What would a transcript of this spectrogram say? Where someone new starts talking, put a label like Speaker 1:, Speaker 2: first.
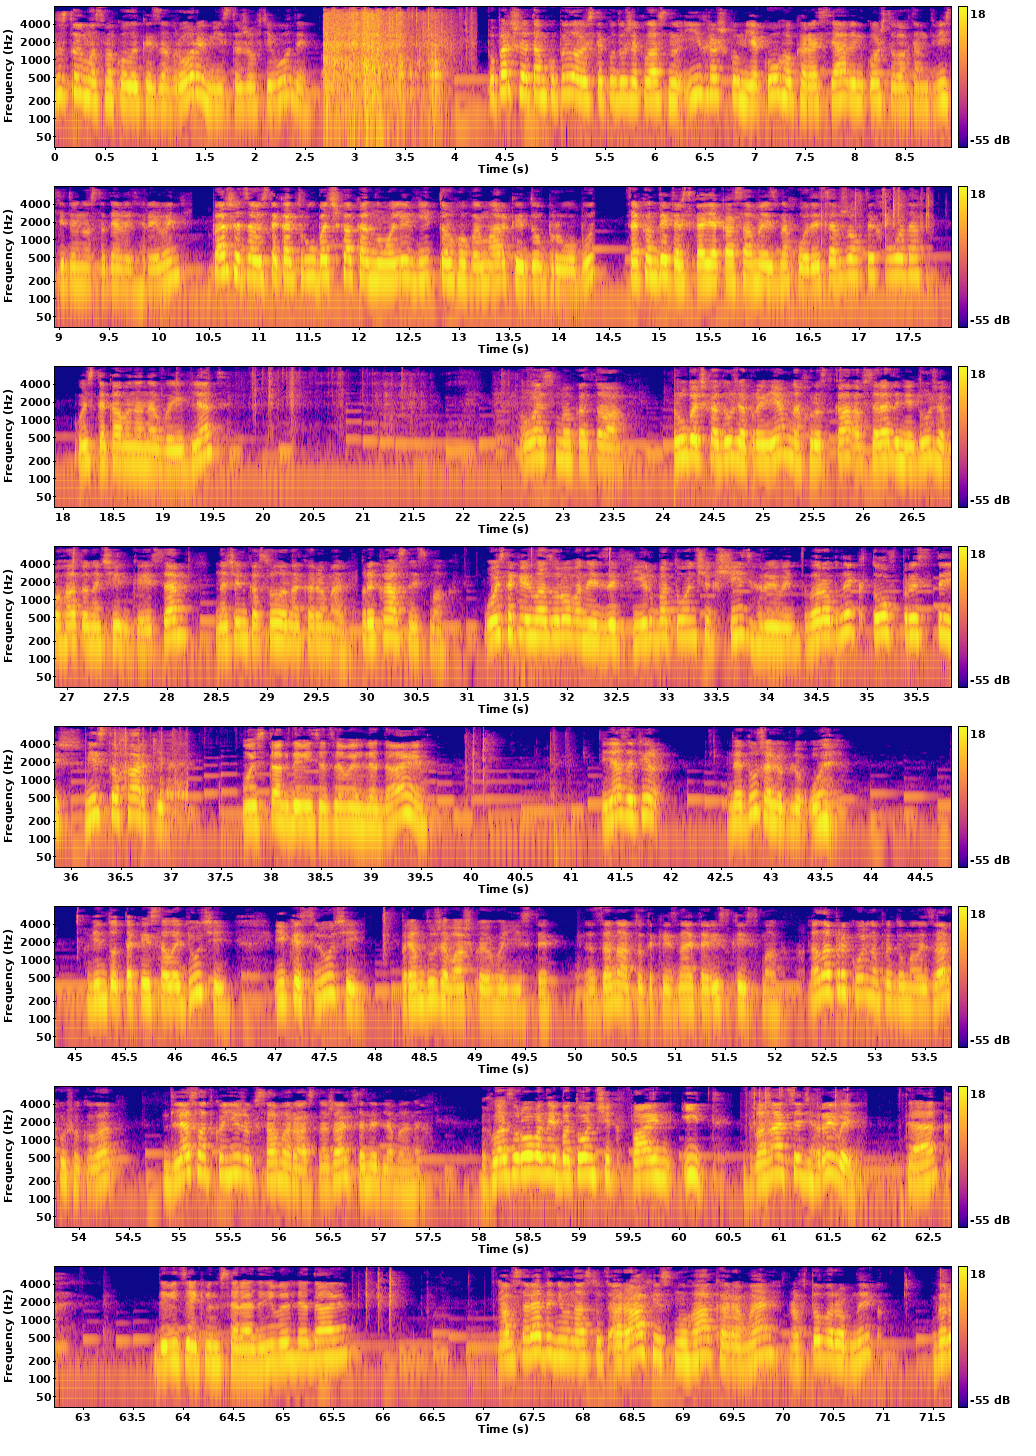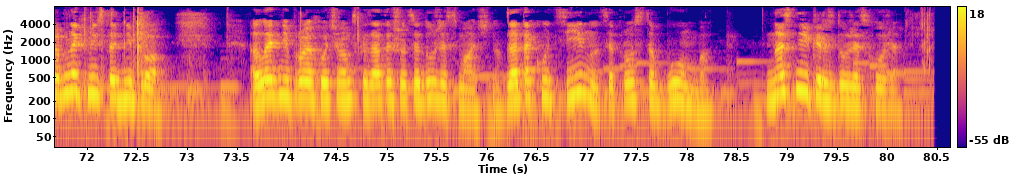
Speaker 1: Густуємо смаколики з Аврори, місто жовті води. По-перше, я там купила ось таку дуже класну іграшку м'якого карася. Він коштував там 299 гривень. Перше, це ось така трубочка канолі від торгової марки Добробут. Це кондитерська, яка саме і знаходиться в жовтих водах. Ось така вона на вигляд. Ось смакота. Трубочка дуже приємна, хрустка, а всередині дуже багато начинки. І це начинка солена карамель. Прекрасний смак. Ось такий глазурований зефір, батончик 6 гривень. Виробник ТОВ Престиж, місто Харків. Ось так дивіться, це виглядає. Я зефір не дуже люблю. Ой. Він тут такий саладючий і кислючий. Прям дуже важко його їсти. Занадто такий, знаєте, різкий смак. Але прикольно придумали зверху шоколад. Для сладкоїжок саме раз. На жаль, це не для мене. Глазурований батончик Fine Eat 12 гривень. Так. Дивіться, як він всередині виглядає. А всередині у нас тут арахіс, нуга, карамель. А хто виробник? Виробник міста Дніпро. Але Дніпро, я хочу вам сказати, що це дуже смачно. За таку ціну це просто бомба. На снікерс дуже схоже.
